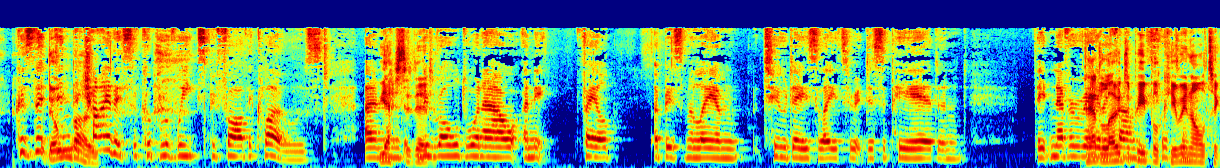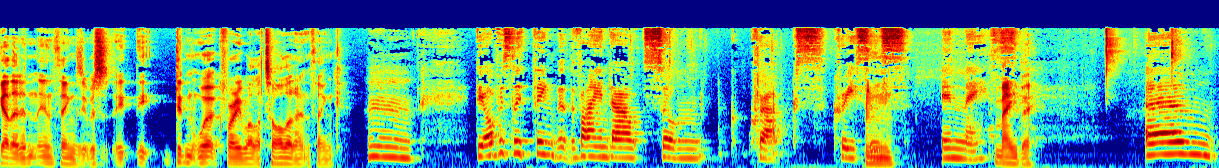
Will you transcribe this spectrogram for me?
Because they didn't they try this a couple of weeks before they closed, and Yes, they did. rolled one out and it failed abysmally, and two days later it disappeared, and it never really. they had loads of people queuing all together, didn't they? And things. It was. It, it didn't work very well at all. I don't think. They obviously think that they've ironed out some cracks, creases Mm. in this. Maybe. Um,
